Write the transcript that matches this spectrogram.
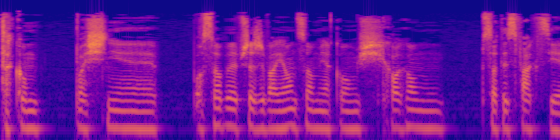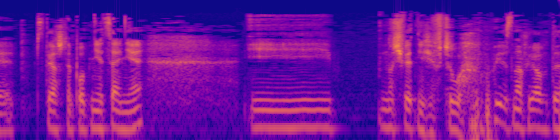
taką właśnie osobę przeżywającą jakąś chorą satysfakcję, straszne podniecenie i no świetnie się wczuła. Jest naprawdę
